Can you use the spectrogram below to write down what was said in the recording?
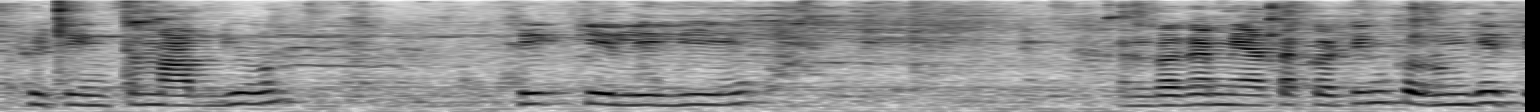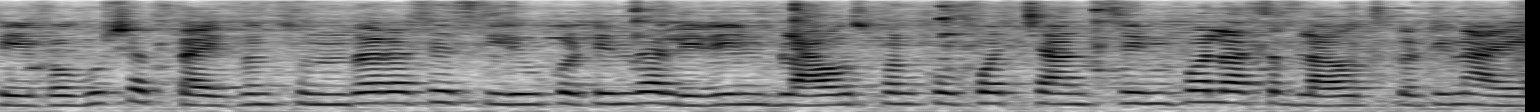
फिटिंगचं माप घेऊन ठीक केलेली आहे. आणि बघा मी आता कटिंग करून घेते. बघू शकता एकदम सुंदर असे स्लीव कटिंग झालेली आणि ब्लाऊज पण खूपच छान सिंपल असं ब्लाऊज कटिंग आहे.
